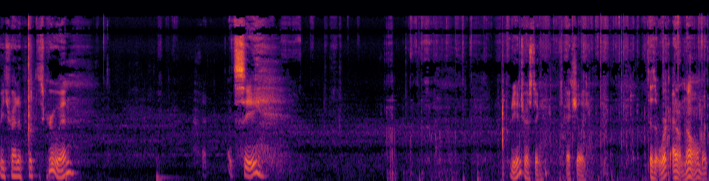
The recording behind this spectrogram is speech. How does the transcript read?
we try to put the screw in. Let's see. Pretty interesting, actually. Does it work? I don't know, but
